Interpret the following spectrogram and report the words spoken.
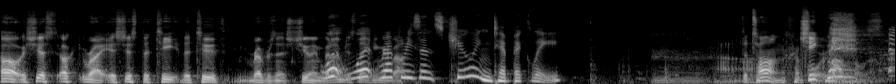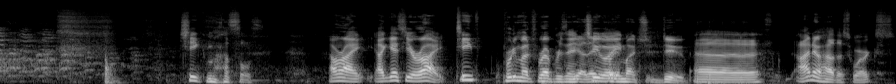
Oh, it's just okay, right. It's just the teeth. The tooth represents chewing, but What, I'm just what thinking about represents chewing typically? the tongue. Cheek course. muscles. Cheek muscles. All right, I guess you're right. Teeth pretty much represent Yeah, they chewing. pretty much do. Uh, I know how this works.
